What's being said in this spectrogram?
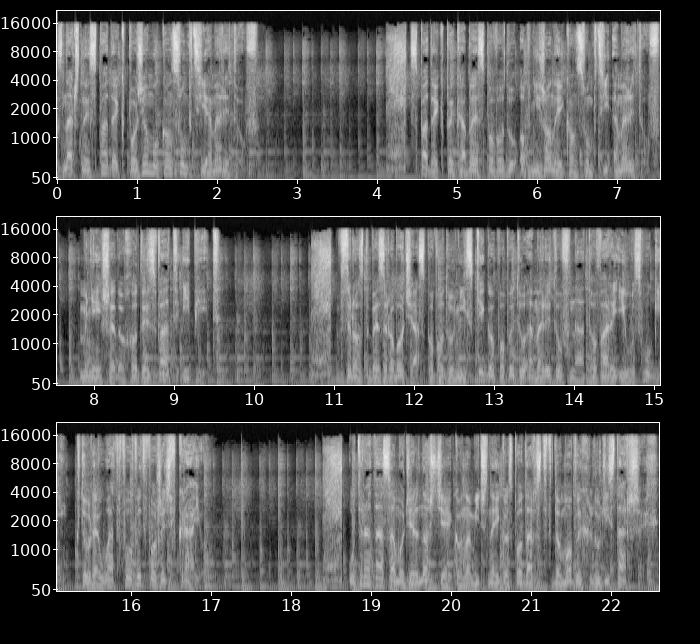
Znaczny spadek poziomu konsumpcji emerytów. Spadek PKB z powodu obniżonej konsumpcji emerytów. Mniejsze dochody z VAT i PIT. Wzrost bezrobocia z powodu niskiego popytu emerytów na towary i usługi, które łatwo wytworzyć w kraju. Utrata samodzielności ekonomicznej gospodarstw domowych ludzi starszych.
